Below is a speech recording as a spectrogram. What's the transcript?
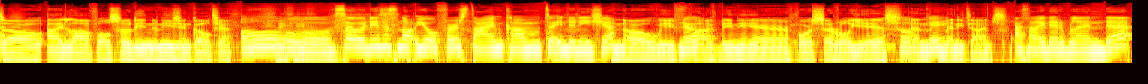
so I love also the Indonesian culture. Oh, so this is not your first time come to Indonesia? No, we've No? I've been here for several years and many times. Asalnya dari Belanda.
